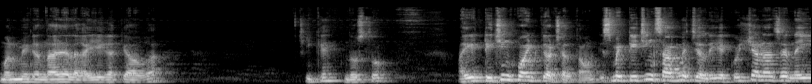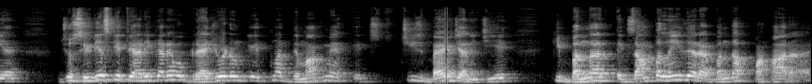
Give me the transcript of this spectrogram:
मन में एक अंदाज़ा लगाइएगा क्या होगा। ठीक है, दोस्तों। आइए टीचिंग पॉइंट की ओर चलता हूँ। इसमें टीचिंग साथ में चल रही है क्वेश्चन आंसर नहीं है। जो सीडीएस की तैयारी कर रहे हैं, वो ग्रेजुएट उनके इतना दिमाग में एक चीज़ बैठ जानी चाहिए कि बंदा एग्ज़ाम्पल नहीं दे रहा है, बंदा पढ़ा रहा है।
